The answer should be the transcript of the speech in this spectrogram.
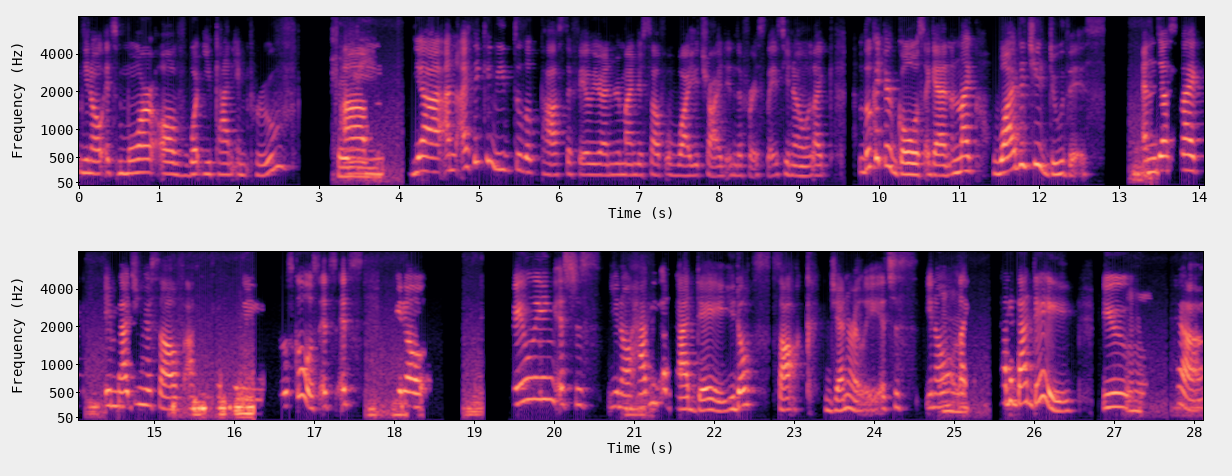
you know it's more of what you can improve truly um, yeah, and I think you need to look past the failure and remind yourself of why you tried in the first place. You know, like look at your goals again and like, why did you do this? And just like imagine yourself after fulfilling those goals. It's it's you know, failing is just you know having a bad day. You don't suck generally. It's just you know Mhm. like had a bad day. You Mhm. yeah.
